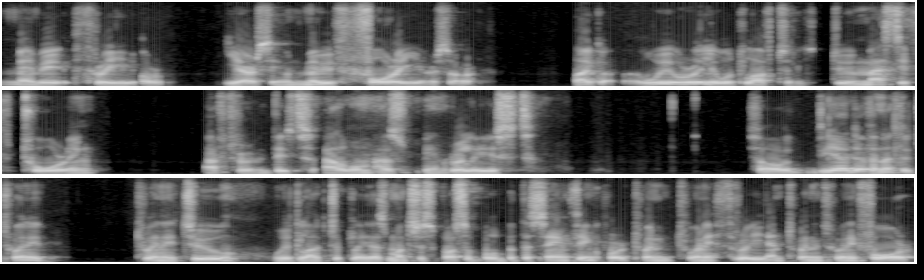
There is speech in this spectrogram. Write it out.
maybe three or years, even maybe four years, or like we really would love to do massive touring after this album has been released. So yeah, definitely 2022 we'd like to play as much as possible, but the same thing for 2023 and 2024.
